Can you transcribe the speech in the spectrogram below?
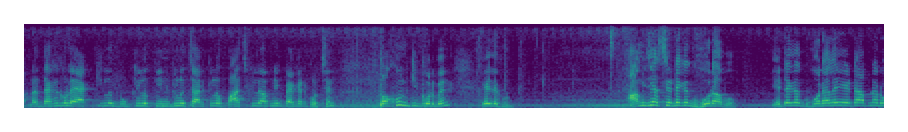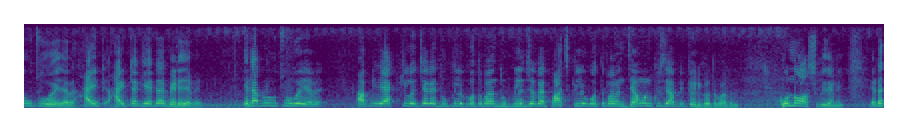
আপনার দেখা গেলো এক কিলো, দু কিলো, তিন কিলো, চার কিলো, পাঁচ কিলো আপনি প্যাকেট করছেন, তখন কি করবেন? এই দেখুন আমি জাস্ট এটাকে ঘোরাবো। এটাকে ঘোরালে এটা আপনার উঁচু হয়ে যাবে। হাইট হাইটটাকে এটা বেড়ে যাবে। এটা আপনার উঁচু হয়ে যাবে। আপনি এক কিলোর জায়গায় দু কিলো করতে পারেন, দু কিলোর জায়গায় পাঁচ কিলো করতে পারবেন, যেমন খুশি আপনি তৈরি করতে পারবেন। কোনো অসুবিধা নেই। এটা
